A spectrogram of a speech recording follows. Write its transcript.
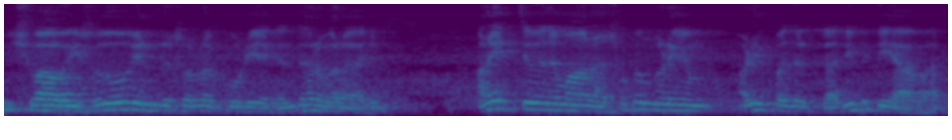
விஸ்வாவிசு என்று சொல்லக்கூடிய கந்தர்வராஜன் அனைத்து விதமான சுகங்களையும் அளிப்பதற்கு அதிபதியாவார்.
